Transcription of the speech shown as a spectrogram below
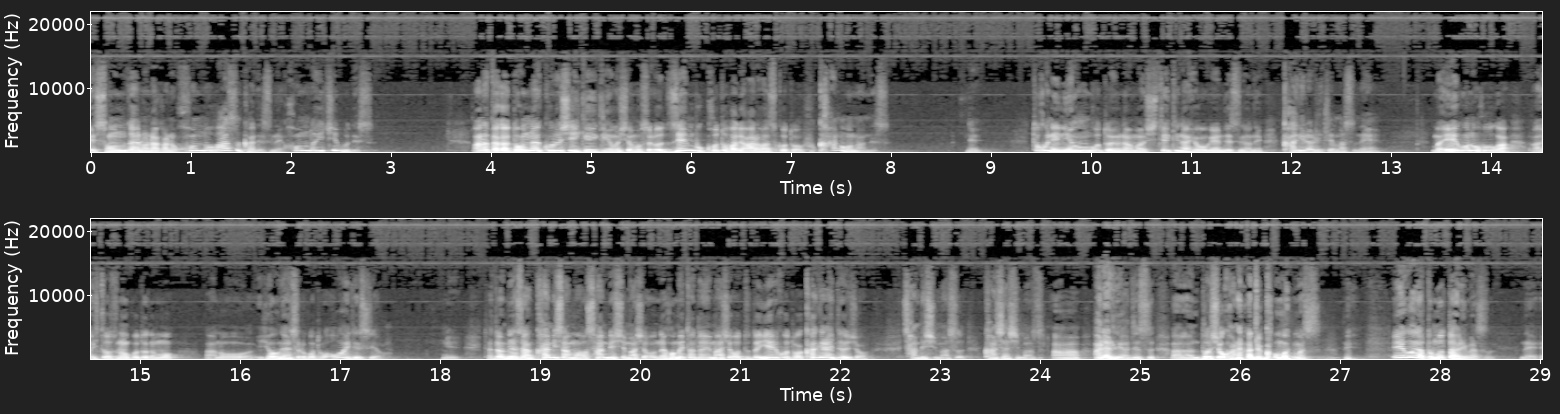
存在の中のほんのわずかですね。ほんの一部です。あなたがどんな苦しい経験をしてもそれを全部言葉で表すことは不可能なんです、ね、特に日本語というのはまあ詩的な表現ですがね限られてますね。まあ、英語の方が一つのことでもあの表現することが多いですよ。例えば皆さん神様を賛美しましょうね褒めたたえましょうと言えることは限られてるでしょ。賛美します。感謝します。ああハレルヤです。あどうしようかなと思います、英語だともっとあります、ね、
